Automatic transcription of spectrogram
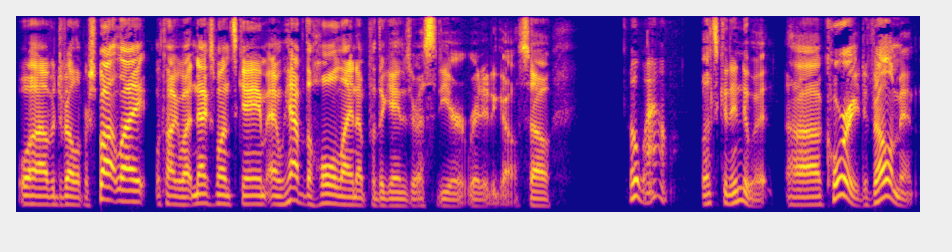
we'll have a developer spotlight. We'll talk about next month's game, and we have the whole lineup for the games the rest of the year ready to go. So Oh wow. let's get into it. Uh, Corey, development.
